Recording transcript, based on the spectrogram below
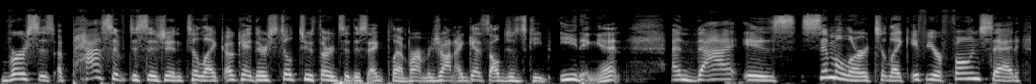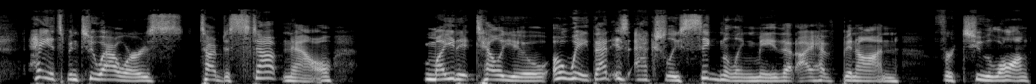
versus a passive decision to like okay there's still two-thirds of this eggplant parmesan. I guess I'll just keep eating it. And that is similar to like if your phone said, Hey, it's been two hours, time to stop now. Might it tell you, Oh, wait, that is actually signaling me that I have been on for too long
